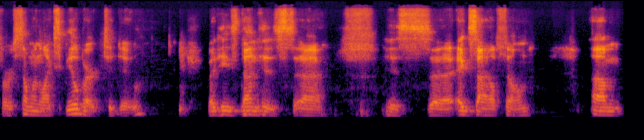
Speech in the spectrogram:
for someone like Spielberg to do, but he's done his, uh, his uh, exile film um,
